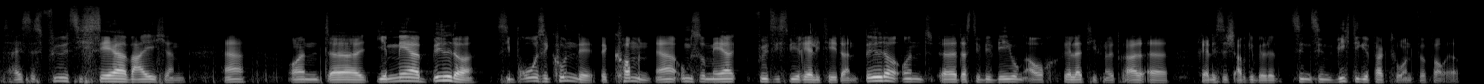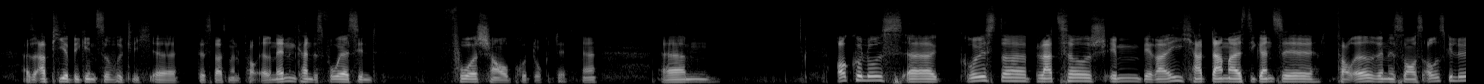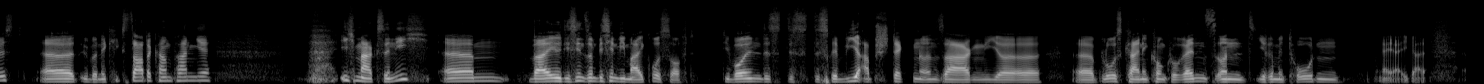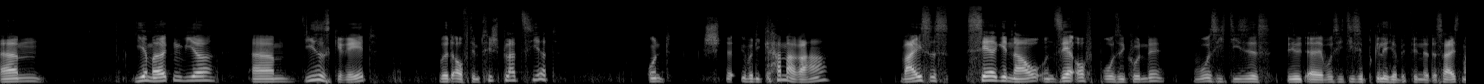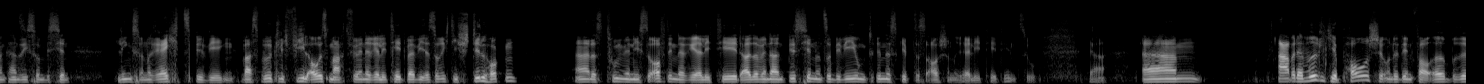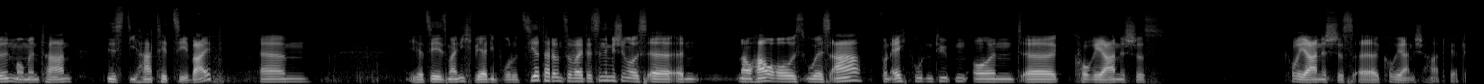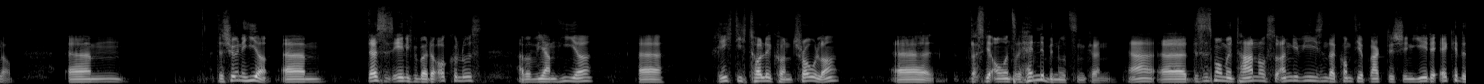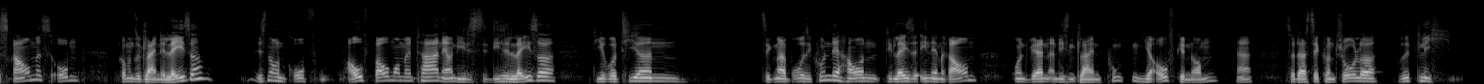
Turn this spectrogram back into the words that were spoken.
Das heißt, es fühlt sich sehr weich an. Ja. Und äh, je mehr Bilder sie pro Sekunde bekommen, ja, umso mehr fühlt es sich wie Realität an. Bilder und äh, dass die Bewegung auch relativ neutral, äh, realistisch abgebildet sind, sind wichtige Faktoren für VR. Also ab hier beginnt so wirklich äh, das, was man VR nennen kann. Das vorher sind Vorschauprodukte. Ja. Ähm, Oculus, äh, größter Platzhirsch im Bereich, hat damals die ganze VR-Renaissance ausgelöst äh, über eine Kickstarter-Kampagne. Ich mag sie nicht. Ähm, weil die sind so ein bisschen wie Microsoft. Die wollen das, das, das Revier abstecken und sagen, hier äh, bloß keine Konkurrenz und ihre Methoden, naja, egal. Ähm, hier merken wir, ähm, dieses Gerät wird auf dem Tisch platziert und über die Kamera weiß es sehr genau und sehr oft pro Sekunde, wo sich dieses Bild, äh, wo sich diese Brille hier befindet. Das heißt, man kann sich so ein bisschen links und rechts bewegen, was wirklich viel ausmacht für eine Realität, weil wir so richtig still hocken ja, das tun wir nicht so oft in der Realität. Also wenn da ein bisschen unsere Bewegung drin ist, gibt es auch schon Realität hinzu. Ja. Ähm, aber der wirkliche Porsche unter den VR-Brillen momentan ist die HTC Vive. Ähm, ich erzähle jetzt mal nicht, wer die produziert hat und so weiter. Das ist eine Mischung aus äh, Know-how aus USA von echt guten Typen und äh, koreanisches, koreanisches, äh, koreanische Hardware, glaube ich. Ähm, das Schöne hier, ähm, das ist ähnlich wie bei der Oculus, aber wir haben hier äh, richtig tolle Controller, äh, dass wir auch unsere Hände benutzen können. Ja, äh, das ist momentan noch so angewiesen, da kommt hier praktisch in jede Ecke des Raumes oben kommen so kleine Laser. Ist noch ein grob Aufbau momentan. Ja, und die, diese Laser, die rotieren Signal pro Sekunde, hauen die Laser in den Raum und werden an diesen kleinen Punkten hier aufgenommen, ja, sodass der Controller wirklich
